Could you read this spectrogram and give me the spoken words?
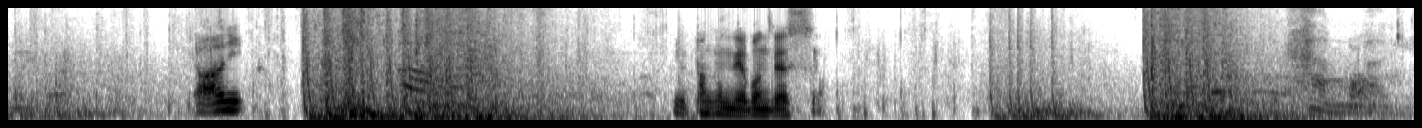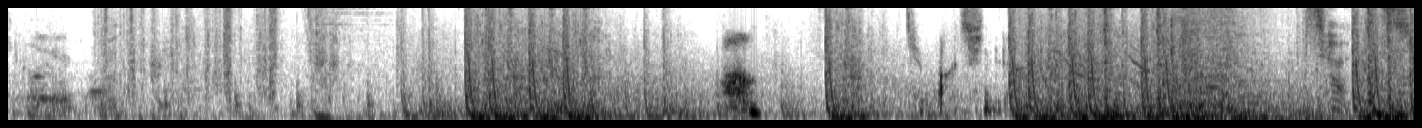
번이다. 아니. 이거 방금 네 번 됐어. 한 방이고 개빡친다. 처치.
